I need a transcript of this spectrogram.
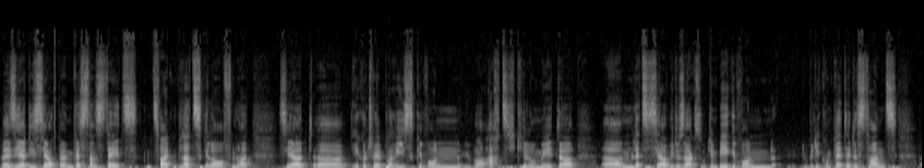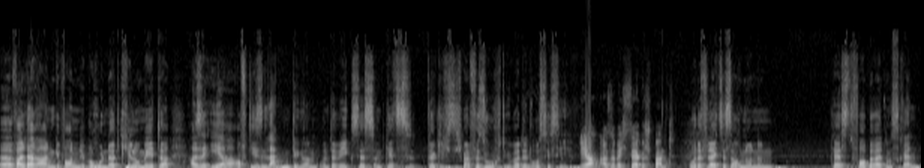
weil sie ja dieses Jahr auch beim Western States einen zweiten Platz gelaufen hat. Sie hat äh, Ecotrail Paris gewonnen, über 80 Kilometer. Ähm, letztes Jahr, wie du sagst, UTMB gewonnen, über die komplette Distanz. Äh, Valdaran gewonnen, über 100 Kilometer. Also eher auf diesen langen Dingern unterwegs ist und jetzt wirklich sich mal versucht über den OCC. Ja, also bin ich sehr gespannt. Oder vielleicht ist es auch nur ein Test, Vorbereitungsrennen,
